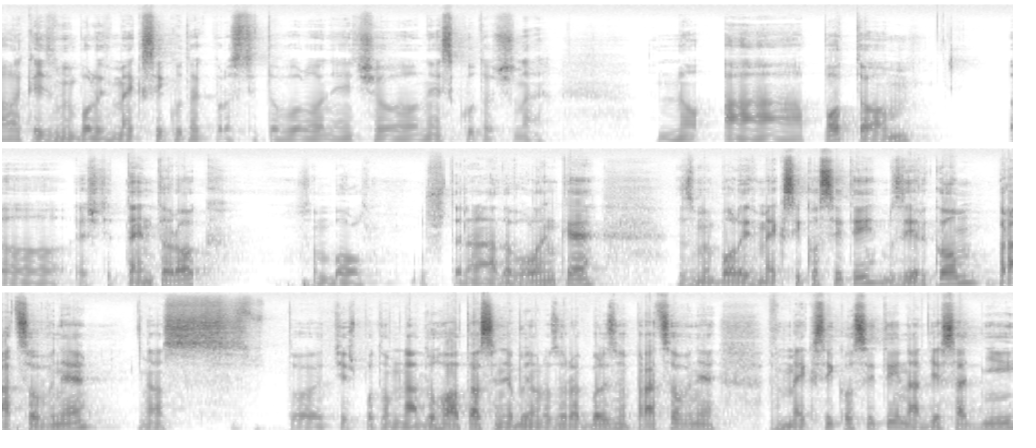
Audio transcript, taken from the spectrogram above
ale keď sme boli v Mexiku, tak proste to bolo niečo neskutočné. No a potom, uh, ešte tento rok, som bol už teda na dovolenke, sme boli v Mexico City s Jirkom, pracovne. Nás to je tiež potom nadlho, ale to asi nebudem rozhodovať. Boli sme pracovne v Mexico City na 10 dní,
